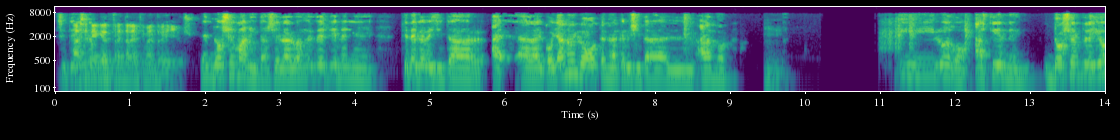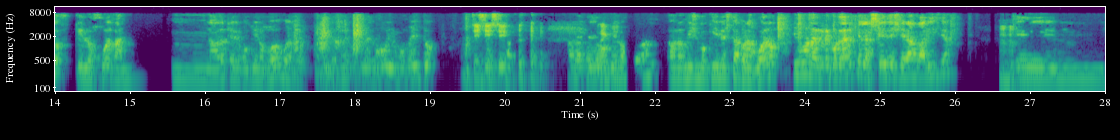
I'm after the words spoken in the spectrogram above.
Se tienen ah, se tienen que enfrentar encima entre ellos. En dos semanitas, el Albacete tiene, tiene que visitar al Alcoyano y luego tendrá que visitar al, Andorra y luego ascienden dos en playoff que lo juegan. Mm, ahora te digo quién lo juega, voy a dejar el un momento. Sí, sí, sí. Ahora te digo quién lo juegan, ahora mismo quién está para jugarlo. Y bueno, recordar que las sedes eran Galicia. Em,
